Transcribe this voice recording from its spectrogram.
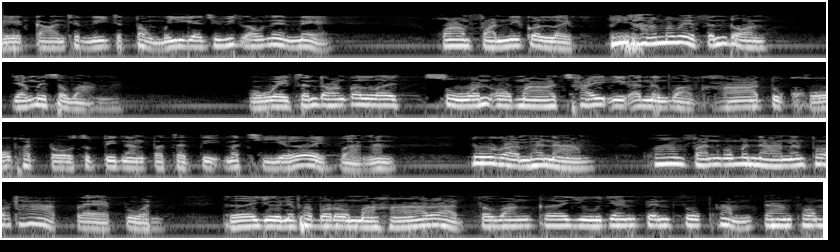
เหตุการณ์เช่นนี้จะต้องมีแก่ชีวิตเราแน่แน่ความฝันนี้ก็เลยไปถามเวสสันดรยังไม่สว่าง เวสสันดรก็เลยสวนออกมาใช้อีกอันหนึ่งว่าคาตุโขพัตโตสุปินังปัจติมัชีเอ้ยว่างั้น ดูก่อนพระนาม ความฝันของพระนางนั้นเพราะธาตุแปรปรวน เคยอยู่ในพระบรมมหาราชสวังเคยอยู่เย็นเป็นสุขขำกลางพรม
